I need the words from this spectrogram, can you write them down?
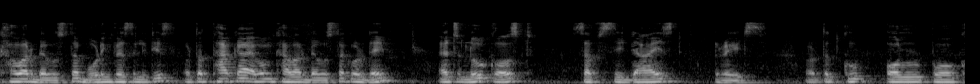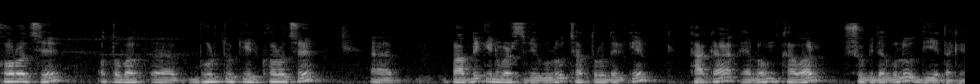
খাওয়ার ব্যবস্থা বোর্ডিং ফ্যাসিলিটিস অর্থাৎ থাকা এবং খাওয়ার ব্যবস্থা করে দেয় at low cost subsidised rates অর্থাৎ খুব অল্প খরচে অথবা ভর্তুকির খরচে পাবলিক ইউনিভার্সিটিগুলো ছাত্রদেরকে থাকা এবং খাওয়ার সুবিধাগুলো দিয়ে থাকে।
